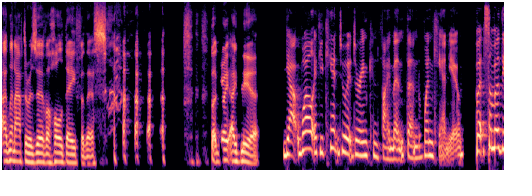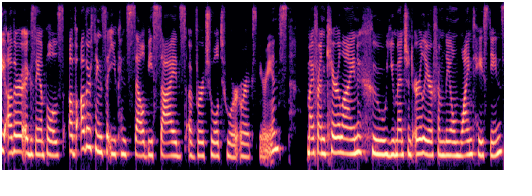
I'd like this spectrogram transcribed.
I'm going to have to reserve a whole day for this. but great idea. Yeah. Well, if you can't do it during confinement, then when can you? But some of the other examples of other things that you can sell besides a virtual tour or experience. My friend Caroline, who you mentioned earlier from Lyon Wine Tastings,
